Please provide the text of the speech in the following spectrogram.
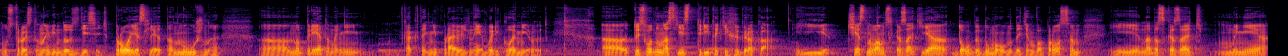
устройство на Windows 10 Pro, если это нужно, а, но при этом они как-то неправильно его рекламируют. А, то есть вот у нас есть три таких игрока. И честно вам сказать, я долго думал над этим вопросом, и надо сказать, мне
